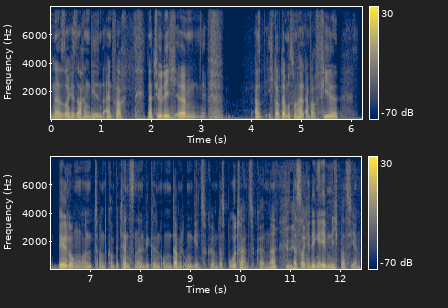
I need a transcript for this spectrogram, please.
ne, solche Sachen, die sind einfach natürlich, ähm, also ich glaube, da muss man halt einfach viel Bildung und, und Kompetenzen entwickeln, um damit umgehen zu können und das beurteilen zu können, ne? dass solche Dinge eben nicht passieren.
